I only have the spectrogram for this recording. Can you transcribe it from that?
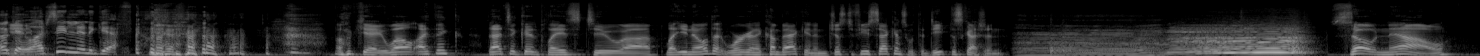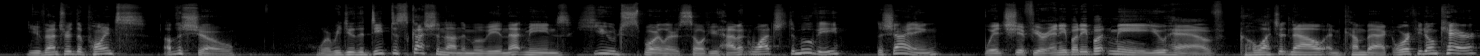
Okay, well, I've seen it in a GIF. Okay, well, I think that's a good place to uh, let you know that we're going to come back in, in just a few seconds with the deep discussion. So now you've entered the point of the show where we do the deep discussion on the movie, and that means huge spoilers. So if you haven't watched the movie, The Shining, Which, if you're anybody but me, you have. go watch it now and come back. Or if you don't care,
